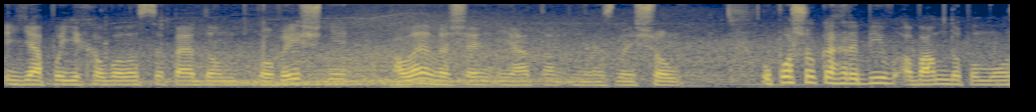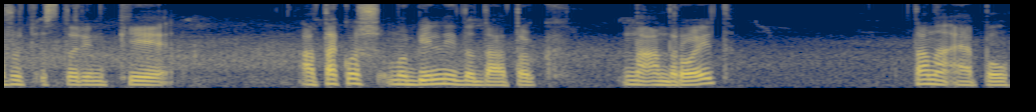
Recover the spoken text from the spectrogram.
я поїхав велосипедом по вишні, але вишень я там не знайшов. У пошуках грибів вам допоможуть сторінки, а також мобільний додаток на Android та на Apple.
